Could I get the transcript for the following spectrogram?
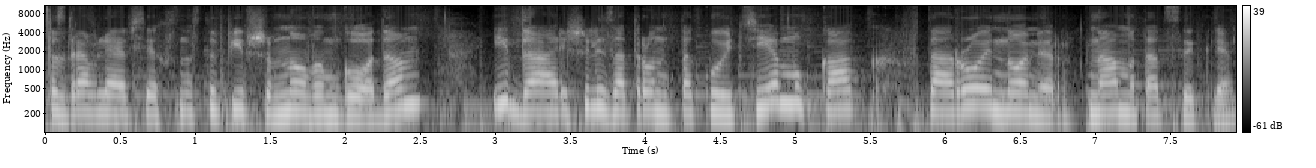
Поздравляю всех с наступившим Новым годом. И да, решили затронуть такую тему, как второй номер на мотоцикле.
